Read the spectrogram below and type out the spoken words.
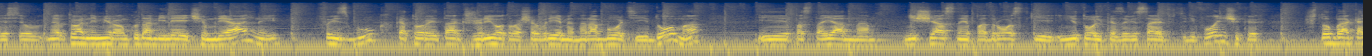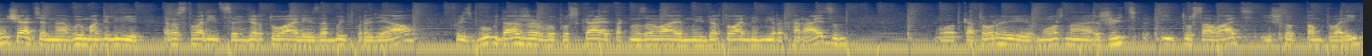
если виртуальный мир вам куда милее, чем реальный, Facebook, который так жрет ваше время на работе и дома, и постоянно несчастные подростки и не только зависают в телефончиках, чтобы окончательно вы могли раствориться в виртуале и забыть про реал, Facebook даже выпускает так называемый виртуальный мир Horizon, вот, который можно жить и тусовать и что-то там творить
